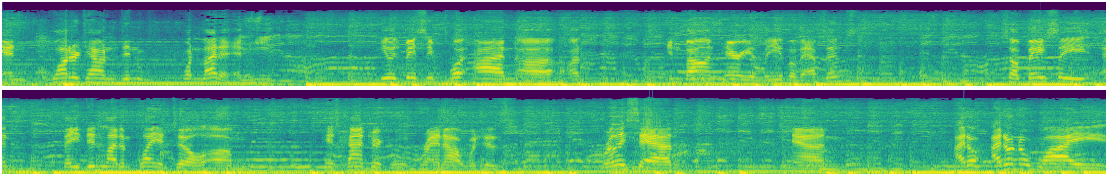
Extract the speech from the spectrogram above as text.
and Watertown didn't wouldn't let it. And he he was basically put on uh, on involuntary leave of absence. So basically, they didn't let him play until um, his contract ran out, which is really sad. And I don't I don't know why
